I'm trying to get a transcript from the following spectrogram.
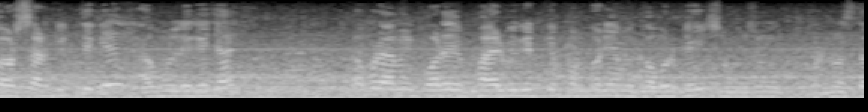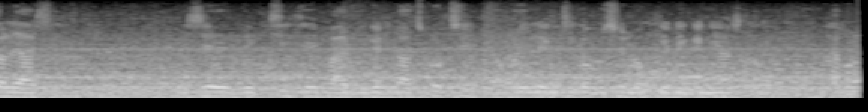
শর্ট সার্কিট থেকে আগুন লেগে যায়। তারপরে আমি পরে ফায়ার ব্রিগেডকে ফোন করি আমি খবর পেয়ে সঙ্গে সঙ্গে ঘটনাস্থলে আসি। এসে দেখছি যে ফায়ার ব্রিগেড কাজ করছে তারপরে ইলেকট্রিক অফিসের লোককে ডেকে নিয়ে আসলো এখন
